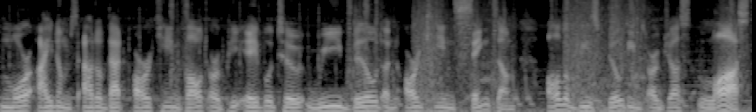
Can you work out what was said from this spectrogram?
more items out of that arcane vault or be able to rebuild an arcane sanctum. All of these buildings are just lost.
